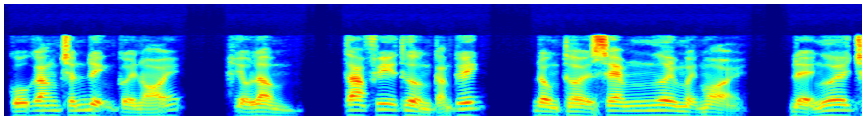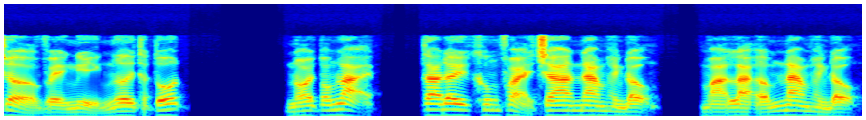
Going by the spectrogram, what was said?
cố gắng chấn định cười nói, hiểu lầm, ta phi thường cảm kích, đồng thời xem ngươi mệt mỏi, để ngươi trở về nghỉ ngơi thật tốt. Nói tóm lại, ta đây không phải cha nam hành động, mà là ấm nam hành động.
